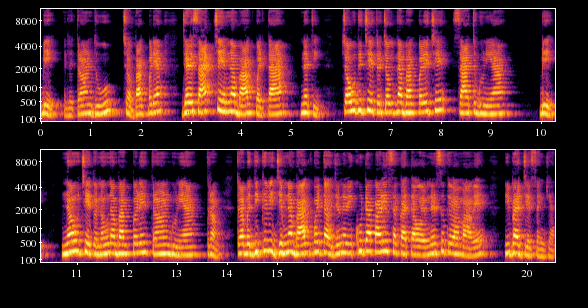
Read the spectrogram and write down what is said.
બે, એટલે ત્રણ ધુ છ ભાગ પડ્યા. જ્યારે સાત છે, એમના ભાગ પડતા નથી. ચૌદ છે, તો ચૌદના ભાગ પડે છે, સાત ગુણ્યા બે. નવ છે, તો નવના ભાગ પડે, ત્રણ ગુણ્યા ત્રણ. તો આ બધી કેવી, જેમના ભાગ પડતા હોય, જેમને વિખૂટા પાડી શકાતા હોય, એમને શું કહેવામાં આવે? વિભાજ્ય સંખ્યા.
